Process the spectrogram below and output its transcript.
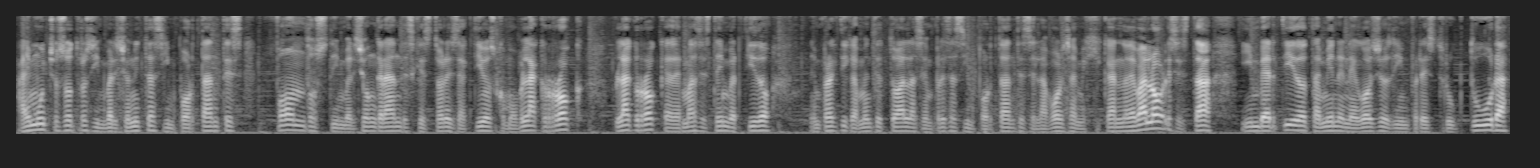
Hay muchos otros inversionistas importantes, fondos de inversión grandes, gestores de activos como BlackRock. BlackRock que además está invertido en prácticamente todas las empresas importantes de la Bolsa Mexicana de Valores. Está invertido también en negocios de infraestructura.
